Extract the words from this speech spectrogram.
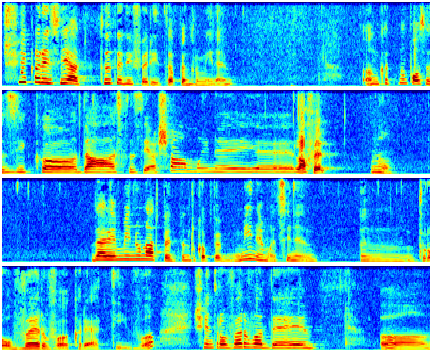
Deci fiecare zi e atât de diferită pentru mine, încât nu pot să zic că da, astăzi e așa, mâine e la fel. Nu. Dar e minunat pentru că pe mine mă ține într-o vervă creativă și într-o vervă de, um,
